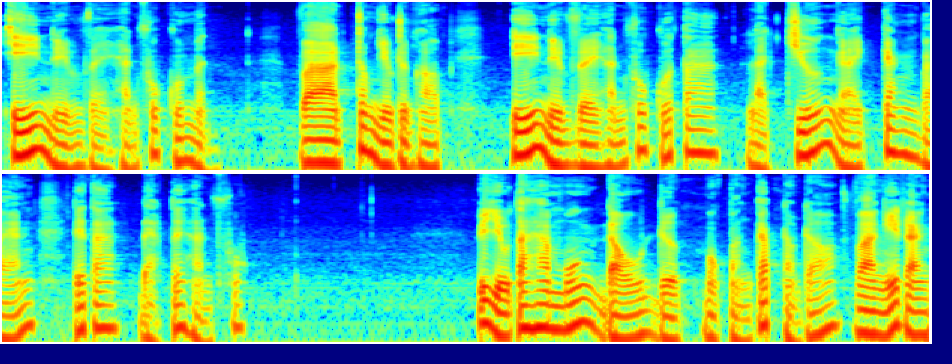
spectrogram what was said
ý niệm về hạnh phúc của mình. Và trong nhiều trường hợp, ý niệm về hạnh phúc của ta là chướng ngại căn bản để ta đạt tới hạnh phúc. Ví dụ ta ham muốn đậu được một bằng cấp nào đó và nghĩ rằng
